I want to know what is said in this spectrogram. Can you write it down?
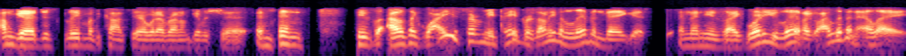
"I'm good. Just leave them with the concierge or whatever. I don't give a shit." And then he's, I was like, "Why are you serving me papers? I don't even live in Vegas." And then he's like, "Where do you live?" I go, "I live in L.A."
